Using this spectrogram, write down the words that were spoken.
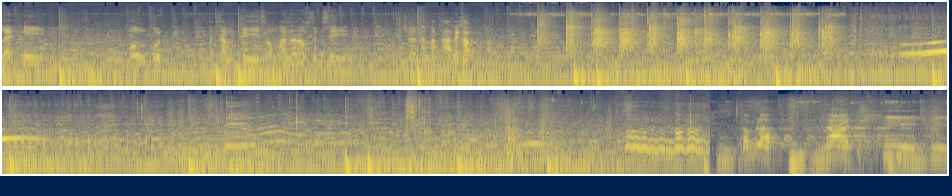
และนี่มงกุฎประจำปี 2564 เชิญท่านประธานเลยครับำหรับหน้าที่ที่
